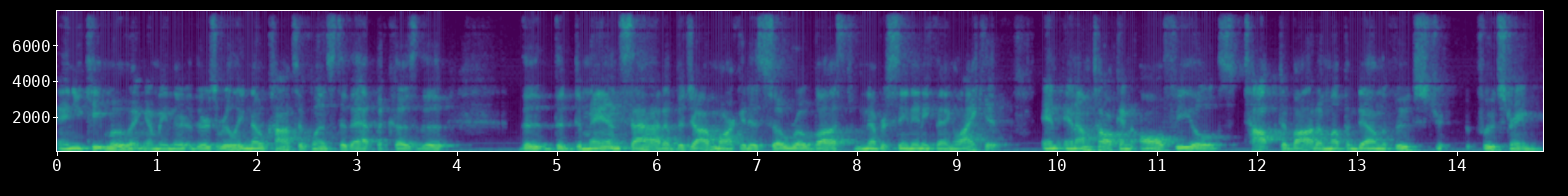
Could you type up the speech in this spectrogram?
and you keep moving. I mean, there, there's really no consequence to that because the, the, the demand side of the job market is so robust. We've never seen anything like it. And, and I'm talking all fields, top to bottom, up and down the food, food stream,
